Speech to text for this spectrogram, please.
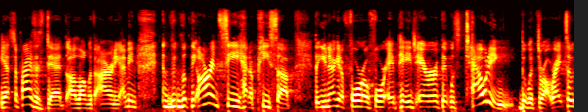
Yeah, surprise is dead, along with irony. I mean, look, the RNC had a piece up that you now get a 404 a page error that was touting the withdrawal, right? So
